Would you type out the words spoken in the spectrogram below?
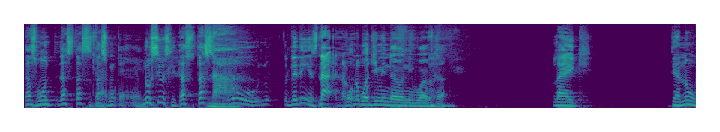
That's one. That's that's that's one. Goddamn. No, seriously, that's that's Nah. no, no. But the thing is, Nah, no, What, no, what do you mean they're only worth that? like they're not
